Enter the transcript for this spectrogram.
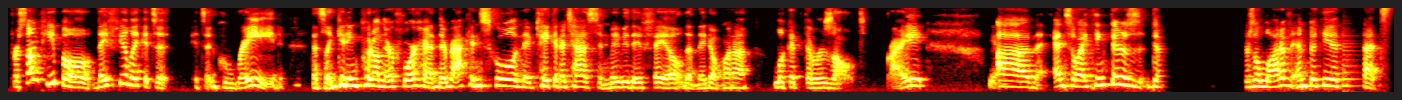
for some people, they feel like it's a it's a grade that's like getting put on their forehead. They're back in school and they've taken a test and maybe they've failed and they don't want to look at the result, right? Yeah. Um, and so I think there's there's a lot of empathy that that's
